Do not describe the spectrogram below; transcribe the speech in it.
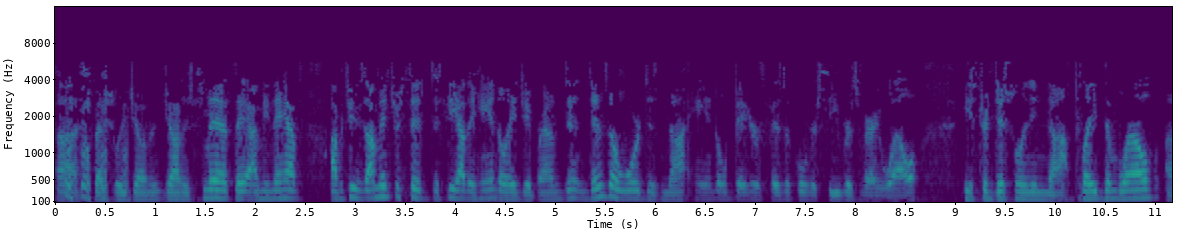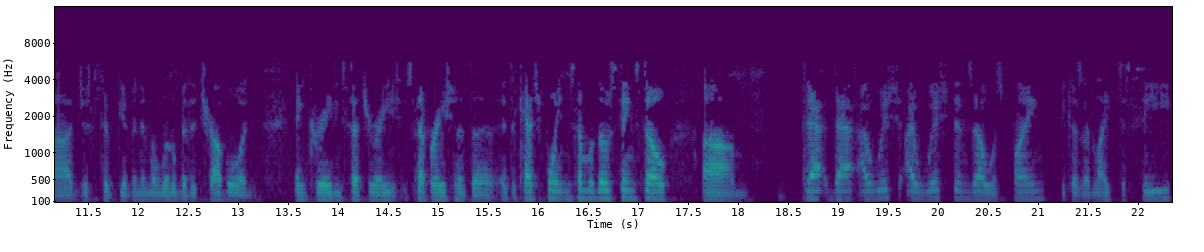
uh, especially John Jonnu Smith. They, I mean, they have opportunities. I'm interested to see how they handle AJ Brown. Den, Denzel Ward does not handle bigger physical receivers very well. He's traditionally not played them well, uh, just have given him a little bit of trouble and and creating separation separation at the at the catch point and some of those things. So um, that that I wish I wish Denzel was playing because I'd like to see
